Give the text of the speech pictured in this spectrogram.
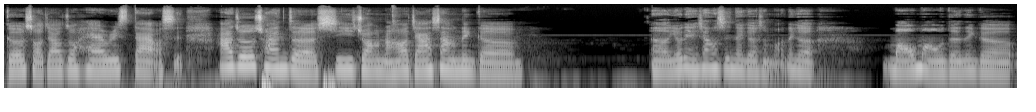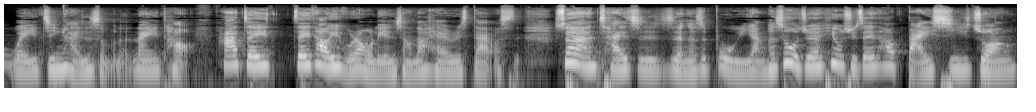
歌手叫做 Harry Styles，他就是穿着西装，然后加上那个呃，有点像是那个什么那个毛毛的那个围巾还是什么的那一套。他这一这一套衣服让我联想到 Harry Styles，虽然材质整个是不一样，可是我觉得 Huge 这一套白西装。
